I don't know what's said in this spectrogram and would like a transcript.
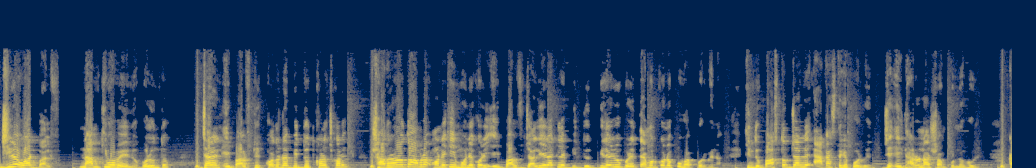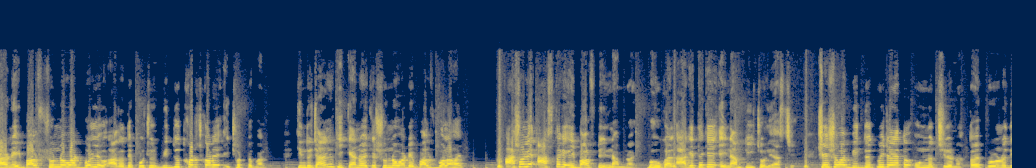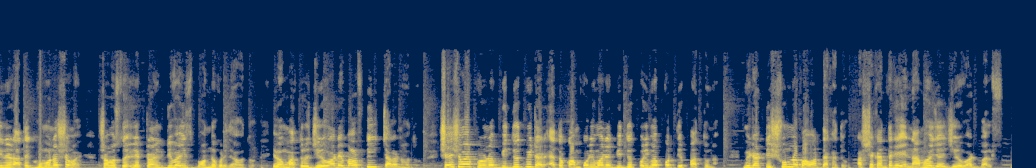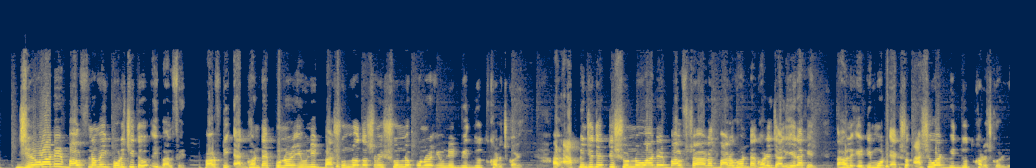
Zero watt bulb. নাম কীভাবে এলো, বলুন তো? জানেন, এই বাল্বটি কতটা বিদ্যুৎ খরচ করে? সাধারণত আমরা অনেকেই মনে করি এই বাল্ব জ্বালিয়ে রাখলে বিদ্যুৎ বিলের উপরে তেমন কোনো প্রভাব পড়বে না। কিন্তু বাস্তব জানলে আকাশ থেকে পড়বে যে এই ধারণা সম্পূর্ণ ভুল। কারণ এই বাল্ব শূন্য ওয়াট বললেও আদতে প্রচুর বিদ্যুৎ খরচ করে এই ছোট্ট বাল্ব। কিন্তু জানেন কি কেন একে শূন্য ওয়াটে বাল্ব বলা হয়? আসলে আজ থেকে এই বাল্বটির নাম নয়। বহুকাল আগে থেকে এই নামটি চলে আসছে। সেই সময় বিদ্যুৎ মিটার এত উন্নত ছিল না, তবে পুরোনো দিনে রাতে ঘুমানোর সময় সমস্ত ইলেকট্রনিক ডিভাইস বন্ধ করে দেওয়া হতো এবং মাত্র জিরো ওয়ার্ডের বাল্বটি চালানো হতো। সেই সময় পুরনো বিদ্যুৎ মিটার এত কম পরিমাণে বিদ্যুৎ পরিমাপ করতে পারতো না। মিটারটি শূন্য পাওয়ার দেখাতো, আর সেখান থেকে এর নাম হয়ে যায় জিরো ওয়ার্ড বাল্ব জিরো ওয়ার্ডের বাল্ব নামেই পরিচিত এই বাল্বের। বাল্বটি এক ঘন্টায় পনেরো ইউনিট বা শূন্য দশমিক শূন্য পনেরো ইউনিট বিদ্যুৎ খরচ করে। আর আপনি যদি একটি শূন্য ওয়ার্ডের বাল্ব সারা রাত বারো ঘণ্টা ঘরে জ্বালিয়ে রাখেন, তাহলে এটি মোট একশো আশি ওয়াট বিদ্যুৎ খরচ করবে।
